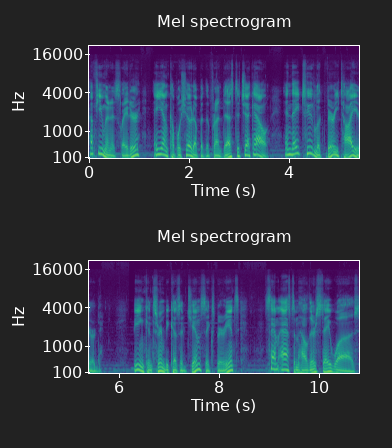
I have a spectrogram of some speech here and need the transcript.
A few minutes later, a young couple showed up at the front desk to check out, and they too looked very tired. Being concerned because of Jim's experience, Sam asked them how their stay was.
